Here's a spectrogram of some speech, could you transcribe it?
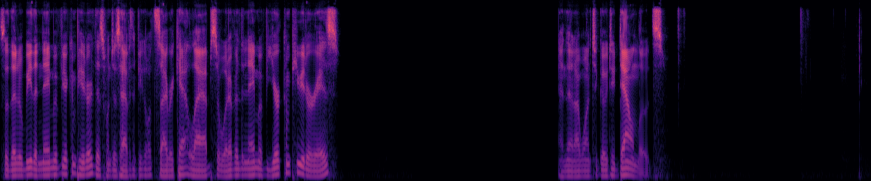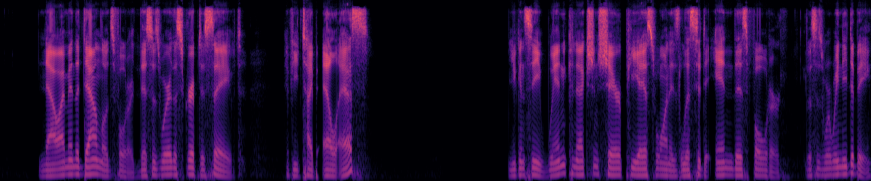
So that'll be the name of your computer. This one just happens to be called CyberCat Labs. So whatever the name of your computer is, and then I want to go to downloads. Now I'm in the downloads folder. This is where the script is saved. If you type ls, you can see Win Connection Share PS1 is listed in this folder. This is where we need to be.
